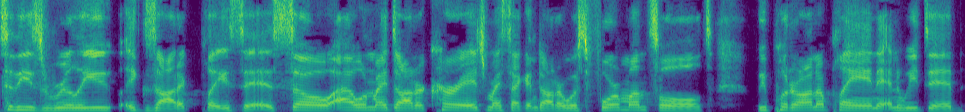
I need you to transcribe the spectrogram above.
to these really exotic places. So uh, when my daughter Courage, my second daughter, was four months old, we put her on a plane and we did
